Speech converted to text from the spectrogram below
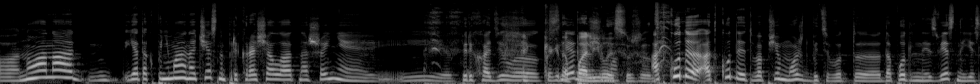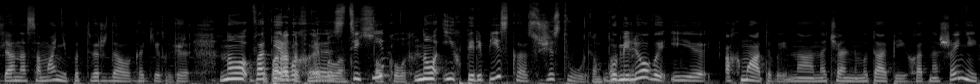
А, Ну, она, я так понимаю, она честно прекращала отношения и переходила к Когда следующему. полилась уже. Откуда, откуда это вообще может быть вот э, доподлинно известно, если она сама не подтверждала каких-то? Но, во-первых, не э, стихи, но их переписка существует. Гумилевой и Ахматовой на начальном этапе их отношений,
